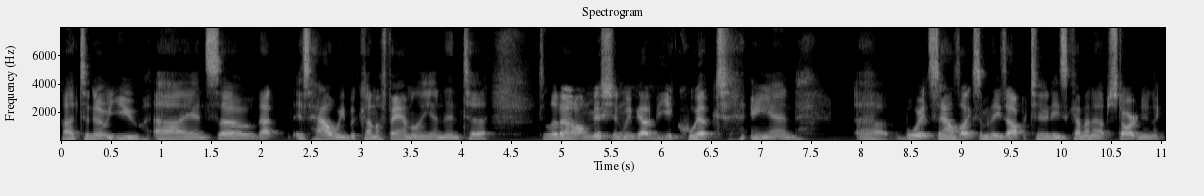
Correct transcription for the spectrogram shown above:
uh, to know you. Uh, and so that is how we become a family. And then to, to live out on mission, we've got to be equipped. And uh, boy, it sounds like some of these opportunities coming up starting in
